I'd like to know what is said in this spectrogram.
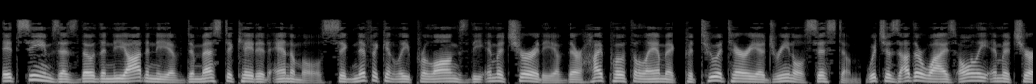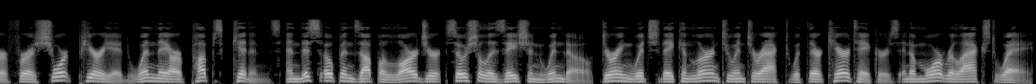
It seems as though the neoteny of domesticated animals significantly prolongs the immaturity of their hypothalamic pituitary adrenal system which is otherwise only immature for a short period when they are pups, kittens and this opens up a larger socialization window during which they can learn to interact with their caretakers in a more relaxed way.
